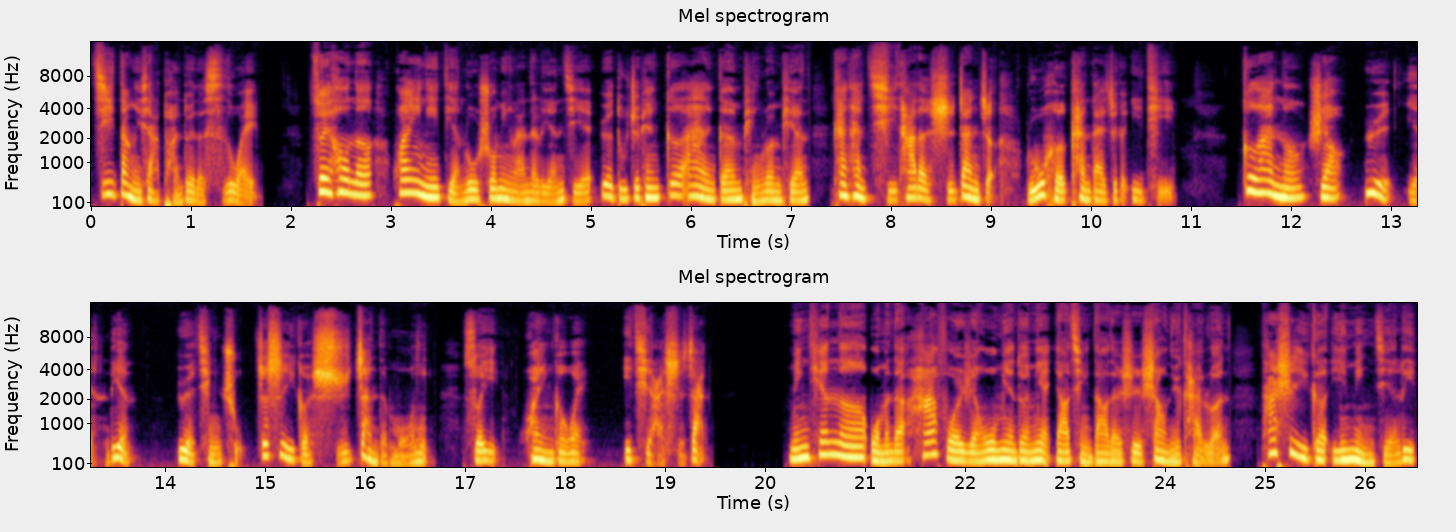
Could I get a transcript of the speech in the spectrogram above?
激荡一下团队的思维。最后呢，欢迎你点入说明栏的连结，阅读这篇个案跟评论篇，看看其他的实战者如何看待这个议题。个案呢是要越演练越清楚，这是一个实战的模拟，所以欢迎各位一起来实战。明天呢，我们的哈佛人物面对面邀请到的是少女凯伦。她是一个以敏捷力、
